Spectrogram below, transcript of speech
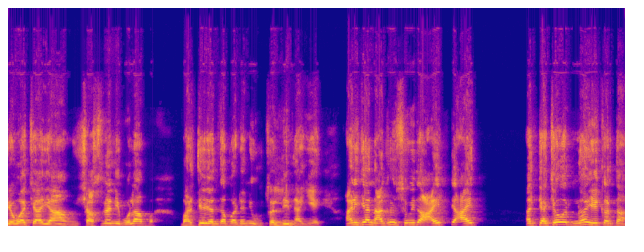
तेव्हाच्या या शासनाने बोला भारतीय जनता पार्टीने उचलली नाहीये. आणि ज्या नागरिक सुविधा आहेत त्या आहेत. आणि त्याच्यावर न हे करता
